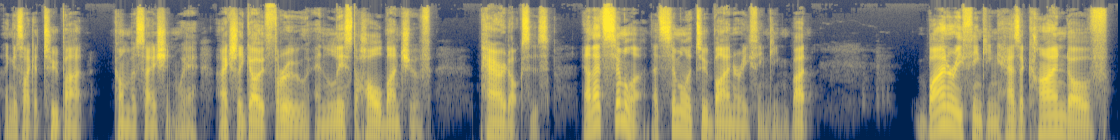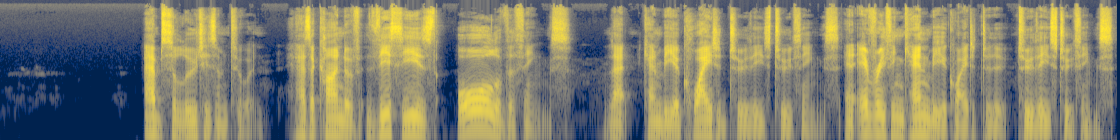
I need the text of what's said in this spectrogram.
I think it's like a two part conversation where I actually go through and list a whole bunch of paradoxes. Now that's similar. That's similar to binary thinking, but binary thinking has a kind of absolutism to it. It has a kind of this is all of the things that can be equated to these two things, and everything can be equated to, the, to these two things.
